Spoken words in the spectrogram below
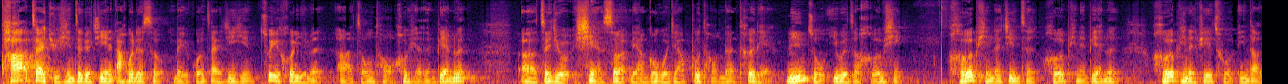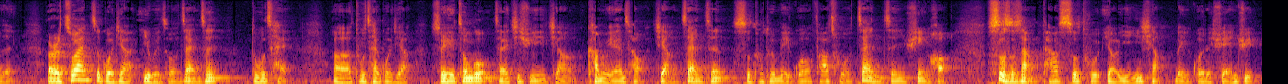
他在举行这个纪念大会的时候，美国在进行最后一轮啊总统候选人辩论，啊这就显示了两个国家不同的特点：民主意味着和平，和平的竞争，和平的辩论，和平的决出领导人；而专制国家意味着战争、独裁。呃，独裁国家，所以中共在继续讲抗美援朝，讲战争，试图对美国发出战争讯号。事实上，他试图要影响美国的选举，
